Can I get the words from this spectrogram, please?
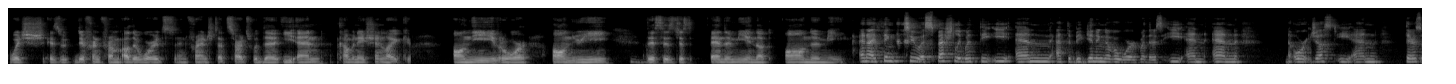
which is different from other words in French that starts with the en combination, like enivre or ennui. Mm-hmm. This is just enemy and not ennemi. And I think too, especially with the en at the beginning of a word, when there's enn or just en, there's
